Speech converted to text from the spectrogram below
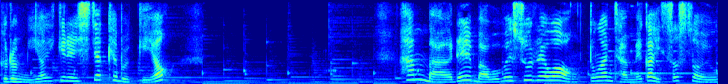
그럼 이야기를 시작해 볼게요. 한 마을에 마법의 수레와 엉뚱한 자매가 있었어요.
